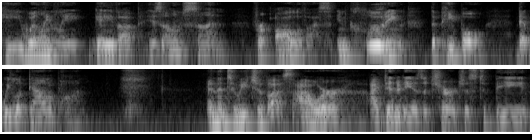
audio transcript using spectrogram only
He willingly gave up his own son for all of us, including the people that we look down upon. And then to each of us, our identity as a church is to be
